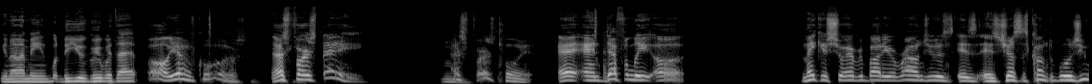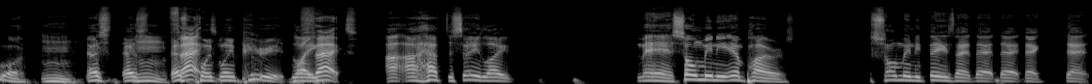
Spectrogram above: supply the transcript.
You know what I mean? Do you agree with that? Oh yeah, of course. That's first thing. That's Mm. first point. And, and definitely uh making sure everybody around you is, is is just as comfortable as you are. Mm. That's that's Mm, that's facts. point blank period. Like facts. I, I have to say, like, man, so many empires, so many things that that that that that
